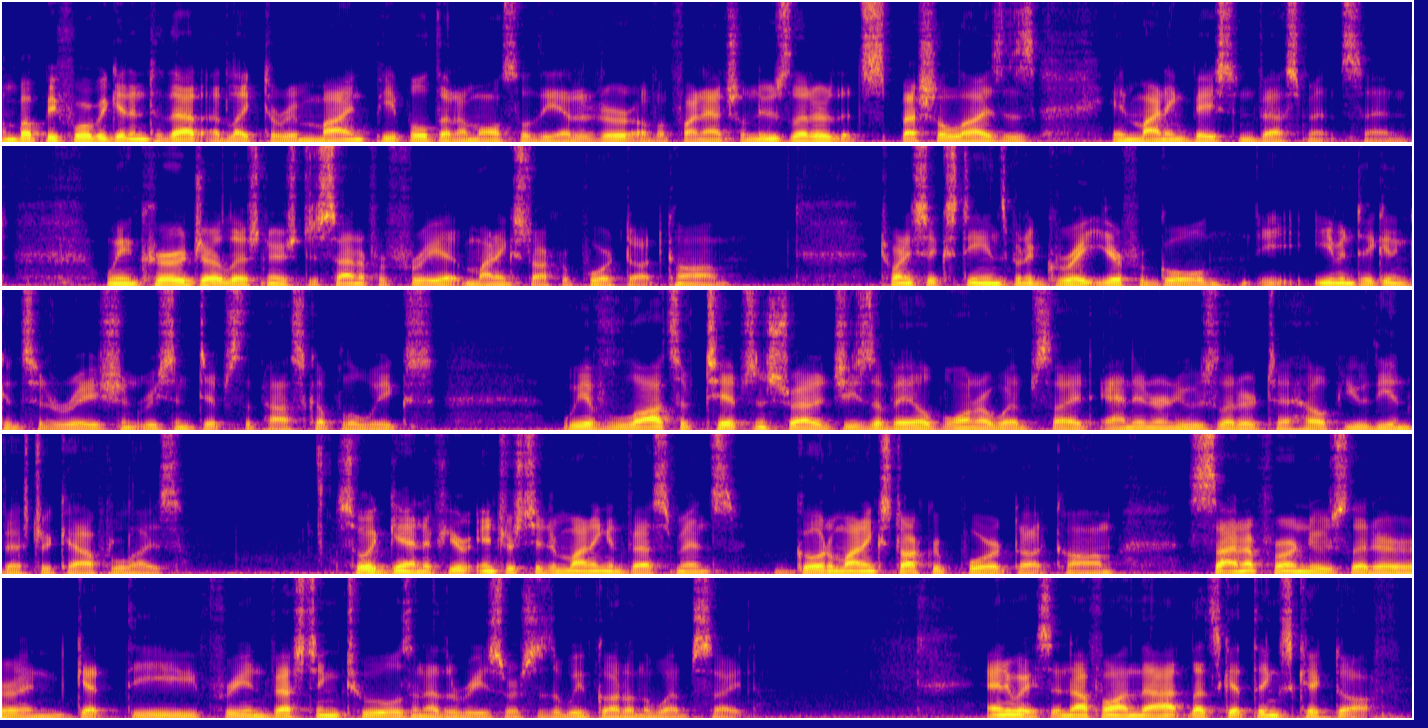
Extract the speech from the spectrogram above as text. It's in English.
But before we get into that, I'd like to remind people that I'm also the editor of a financial newsletter that specializes in mining based investments. And we encourage our listeners to sign up for free at miningstockreport.com. 2016 has been a great year for gold, even taking into consideration recent dips the past couple of weeks. We have lots of tips and strategies available on our website and in our newsletter to help you, the investor, capitalize. So again, if you're interested in mining investments, go to miningstockreport.com, sign up for our newsletter, and get the free investing tools and other resources that we've got on the website. Anyways, enough on that. Let's get things kicked off.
